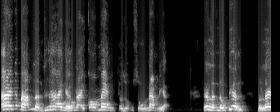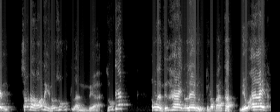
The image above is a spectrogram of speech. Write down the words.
Ai đã bán lần thứ hai ngày hôm nay, comment cho Dũng số 5 đi ạ. À. lần đầu tiên nó lên sau đó thì nó rũ lần rũ tiếp. Không lần thứ hai nó lên chúng ta bán thật. Nếu ai đã,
